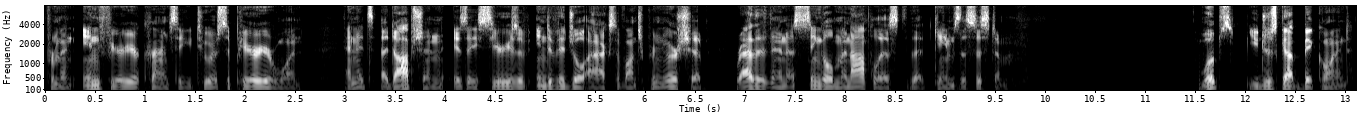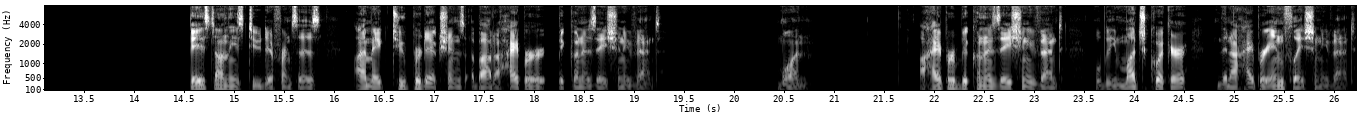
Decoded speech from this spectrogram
from an inferior currency to a superior one, and its adoption is a series of individual acts of entrepreneurship rather than a single monopolist that games the system. Whoops, you just got Bitcoined. Based on these two differences, I make two predictions about a hyper-Bitcoinization event. 1. A hyper-Bitcoinization event will be much quicker than a hyperinflation event,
